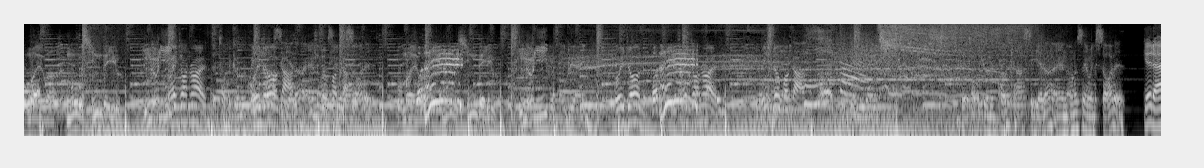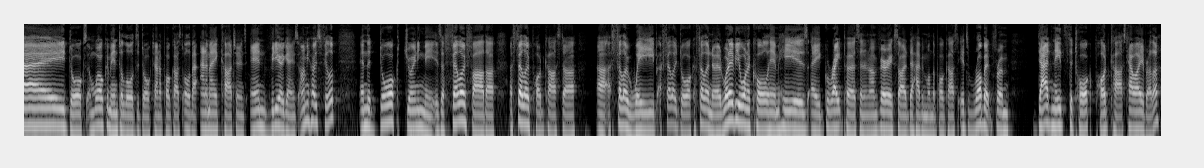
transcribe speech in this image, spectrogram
Hey John The topic of the podcast together, and honestly, I'm excited. G'day, dorks, and welcome into Lords of Dorktown, a podcast all about anime, cartoons, and video games. I'm your host, Philip, and the dork joining me is a fellow father, a fellow podcaster, uh, a fellow weeb, a fellow dork, a fellow nerd, whatever you want to call him. He is a great person, and I'm very excited to have him on the podcast. It's Robert from Dad Needs to Talk podcast. How are you, brother?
